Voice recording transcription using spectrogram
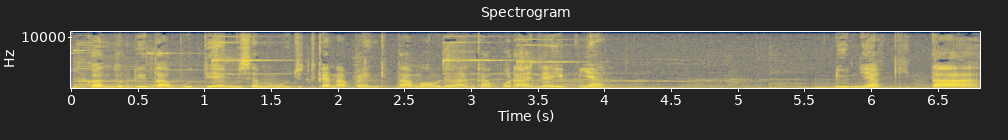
bukan Durdita Buti yang bisa mewujudkan apa yang kita mau dengan kapur ajaibnya dunia kita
